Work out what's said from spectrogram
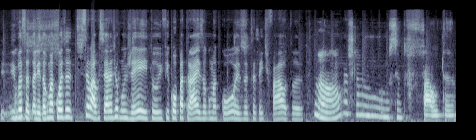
E e você, Thalita? Alguma coisa, sei lá, você era de algum jeito e ficou pra trás alguma coisa que você sente falta? Não, acho que eu não, não sinto falta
